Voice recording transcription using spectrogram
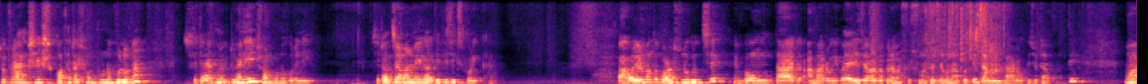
সুতরাং শেষ কথাটা সম্পূর্ণ হলো না। সেটা এখন একটুখানি সম্পূর্ণ করে নিই। সেটা হচ্ছে আমার মেয়ে কালকে ফিজিক্স পরীক্ষা। পাগলের মতো পড়াশুনো করছে এবং তার আমার ওই বাইরে যাওয়ার ব্যাপারে আমার শ্বশুরমশার যেমন আপত্তি, তেমন তারও কিছুটা আপত্তি। মা,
